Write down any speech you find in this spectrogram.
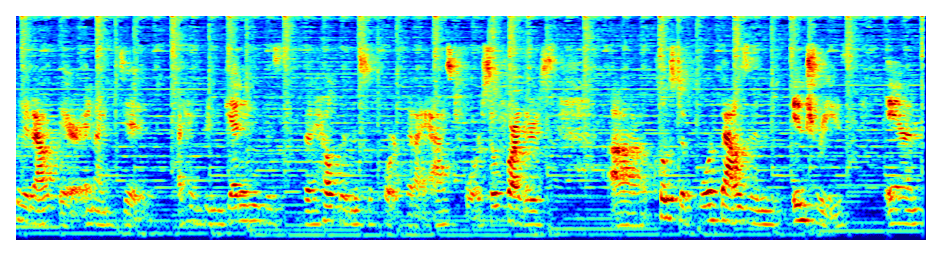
put it out there, and I did. I have been getting this, the help and the support that I asked for. So far, there's uh, close to 4,000 entries and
